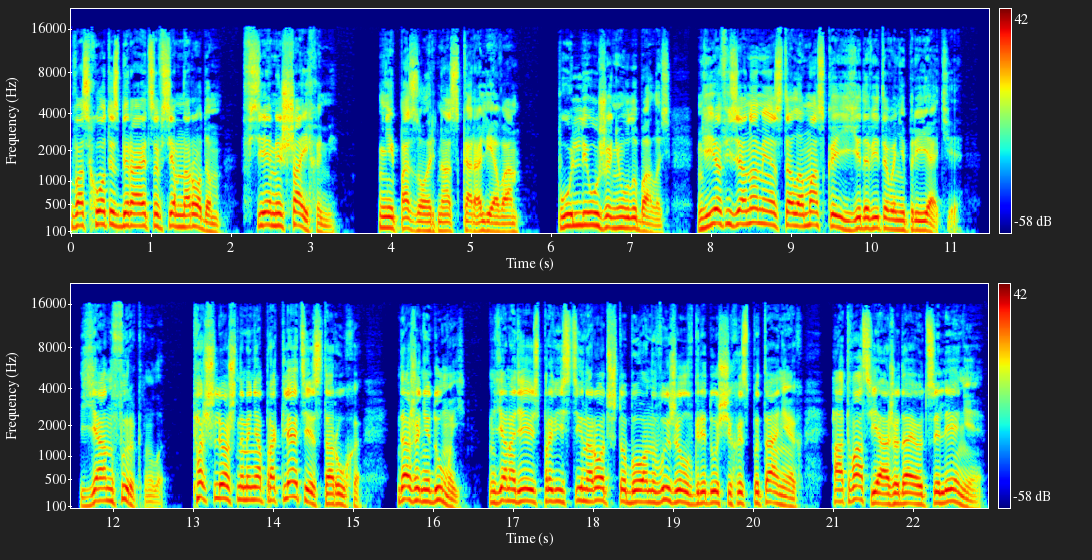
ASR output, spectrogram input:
Восход избирается всем народом, всеми шайхами. Не позорь нас, королева. Пулли уже не улыбалась. Ее физиономия стала маской ядовитого неприятия. Ян фыркнула. «Пошлешь на меня проклятие, старуха? Даже не думай. Я надеюсь провести народ, чтобы он выжил в грядущих испытаниях. От вас я ожидаю целения,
